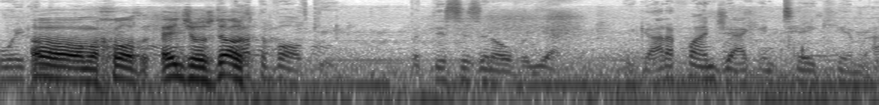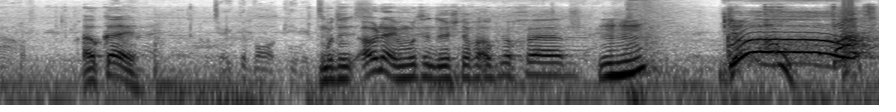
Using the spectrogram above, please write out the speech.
awaken. Oh mijn god, Angel is dood. Got the vault key, but this isn't over yet. We gotta find Jack and take him out. Oké. Moeten- Oh nee, we moeten dus nog ook nog... eh Mhm. Oh, wat?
